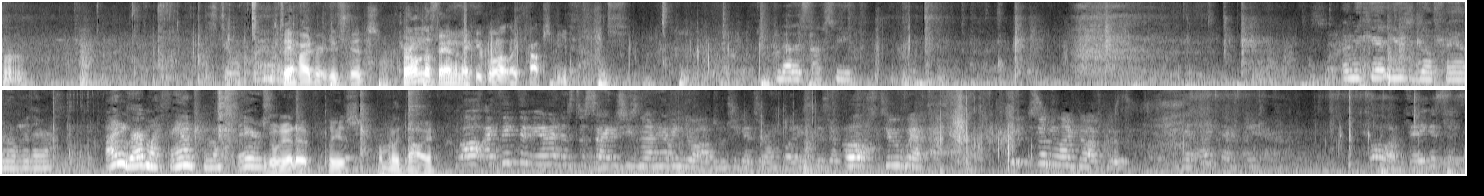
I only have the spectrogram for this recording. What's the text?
Uh-uh. Stay hydrated, kids. Turn on the fan to make it go at like top speed. That is top speed. And we can't use the fan over there. I can grab my fan from upstairs. Go get it, please. I'm gonna die. Well, I think that Anna has decided she's not having dogs when she gets her own place because their poop's oh. too wet. Something like dog poop. Oh, Vegas is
